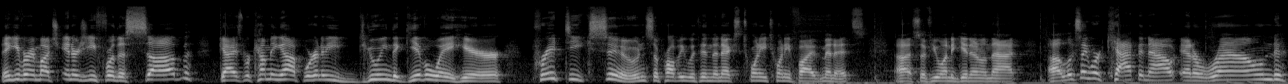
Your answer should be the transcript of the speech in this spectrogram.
Thank you very much, Energy, for the sub. Guys, we're coming up. We're going to be doing the giveaway here pretty soon. So probably within the next 20, 25 minutes. Uh, so if you want to get in on that. Uh, looks like we're capping out at around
